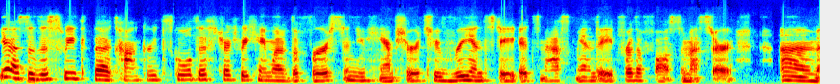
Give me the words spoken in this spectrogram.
Yeah, so this week the Concord School District became one of the first in New Hampshire to reinstate its mask mandate for the fall semester. Um,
